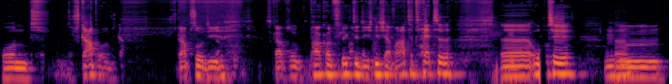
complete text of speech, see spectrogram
und es gab, es gab so die, es gab so ein paar Konflikte, die ich nicht erwartet hätte. Äh, OT. Mhm. Ähm, Äh,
